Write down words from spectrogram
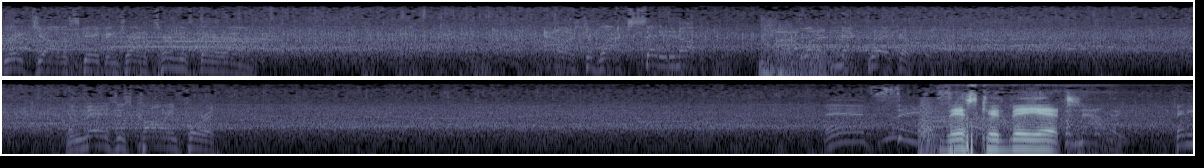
Great job escaping, trying to turn this thing around. Aleister Black setting it up. Ah, what a neck breaker. The Miz is calling for it. And see. This could be it. Can he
